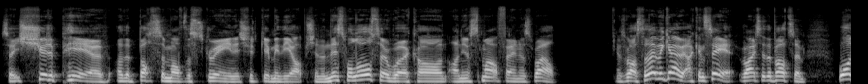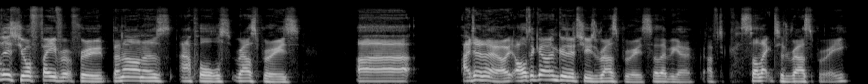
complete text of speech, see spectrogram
So it should appear at the bottom of the screen. It should give me the option. And this will also work on, on your smartphone as well. As well. So there we go. I can see it right at the bottom. What is your favorite fruit? Bananas, apples, raspberries. Uh, I don't know. I'll go. I'm going to choose raspberries. So there we go. I've selected raspberry.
